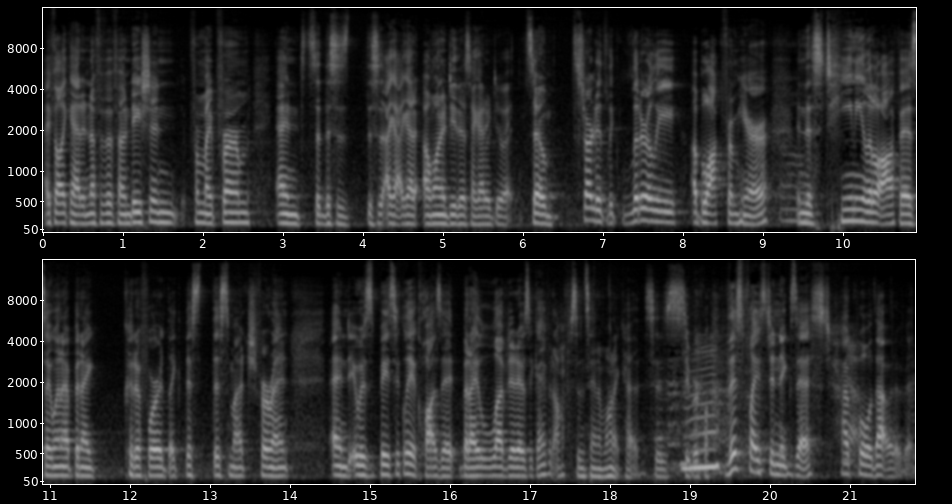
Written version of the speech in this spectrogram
I felt like I had enough of a foundation from my firm, and said, "This is this is I, I got I want to do this. I got to do it." So started like literally a block from here in this teeny little office. I went up and I could afford like this this much for rent. And it was basically a closet, but I loved it. I was like, I have an office in Santa Monica. This is super cool. This place didn't exist. How cool that would have been?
